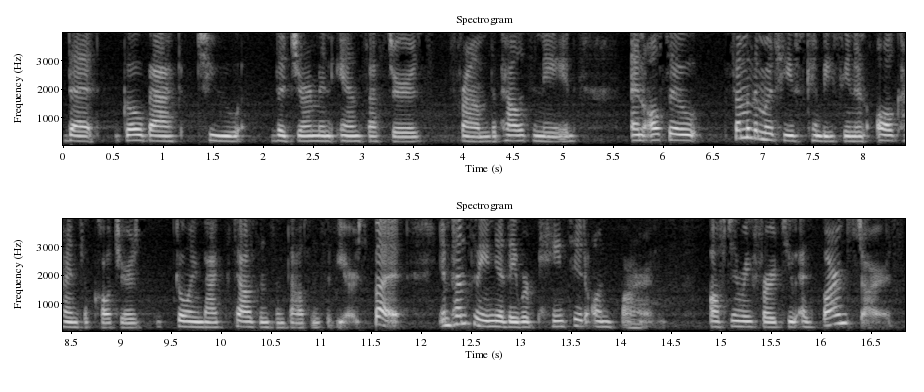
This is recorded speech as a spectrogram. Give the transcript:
that go back to the German ancestors from the Palatinate, and also some of the motifs can be seen in all kinds of cultures going back thousands and thousands of years. But in Pennsylvania, they were painted on barns, often referred to as barn stars.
